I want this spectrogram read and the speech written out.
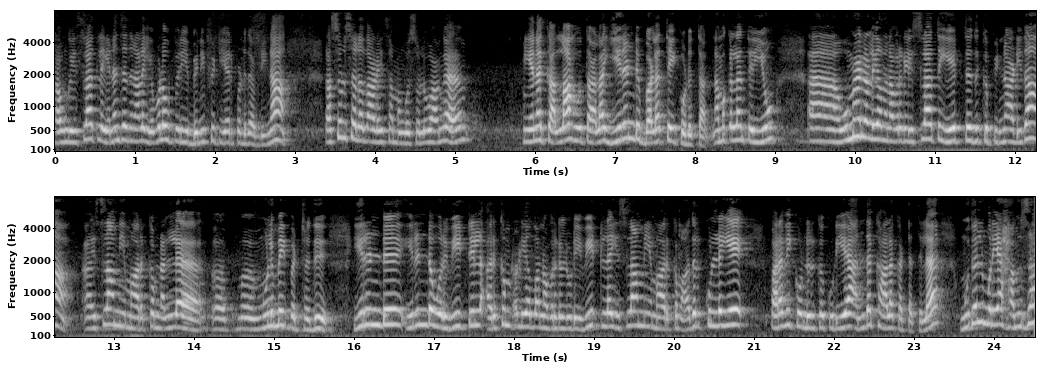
அவங்க இஸ்லாத்தில் இணைஞ்சதுனால எவ்வளவு பெரிய பெனிஃபிட் ஏற்படுது அப்படின்னா ரசூல் சல்லா அலிஸ்லாம் அவங்க சொல்லுவாங்க எனக்கு அல்லாஹு தாலா இரண்டு பலத்தை கொடுத்தான். நமக்கெல்லாம் தெரியும் உமர் அலியாதன் அவர்கள் இஸ்லாத்தை ஏற்றதுக்கு பின்னாடி தான் இஸ்லாமிய மார்க்கம் நல்ல மு- முழுமை பெற்றது. இருண்டு இருண்ட ஒரு வீட்டில் அர்க்கம் அலியாதான் அவர்களுடைய வீட்டில் இஸ்லாமிய மார்க்கம் அதற்குள்ளேயே பரவி கொண்டிருக்கக்கூடிய அந்த காலகட்டத்தில் முதல் முறையாக ஹம்சா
